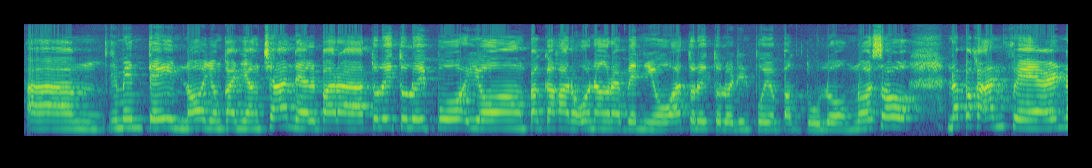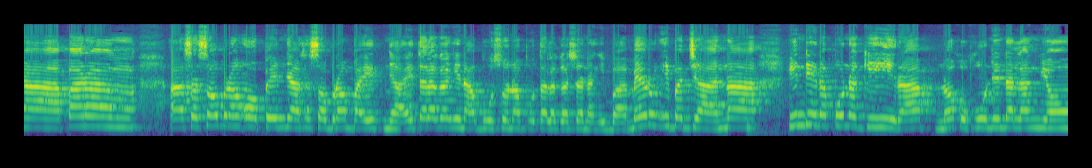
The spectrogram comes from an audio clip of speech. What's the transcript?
um, i-maintain no, yung kanyang channel para tuloy-tuloy po yung pagkakaroon ng revenue at tuloy-tuloy din po yung pagtulong. No? So, napaka-unfair na parang ah, sa sobrang open niya, sa sobrang bait niya, ay talagang inaabuso na po talaga siya ng iba. Merong iba dyan na hindi na po naghihirap, no? kukunin na lang yung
